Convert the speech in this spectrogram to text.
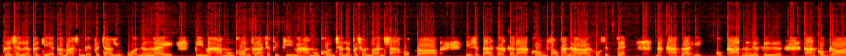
เพื่อเฉลิมพระเกียรติพระบาทสมเด็จพระเจ้าอยู่หัวเนื่องในปีมหามงคล พระราชพิธีมหามงคล เฉลิมพระชนมพรรษา 6 รอบ 28 กรกฎาคม 2567 นะครับ และอีกโอกาสหนึ่งก็คือ การครบรอบ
